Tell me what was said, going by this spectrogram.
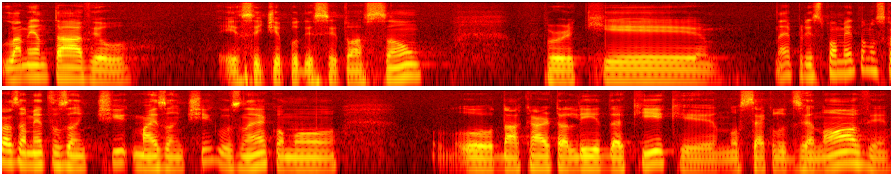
lamentável esse tipo de situação, porque, né, principalmente nos casamentos mais antigos, né, como o da carta lida aqui, que no século XIX,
